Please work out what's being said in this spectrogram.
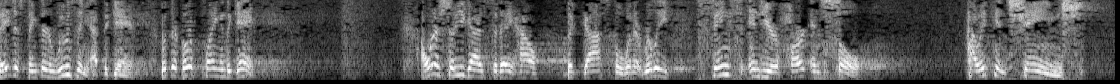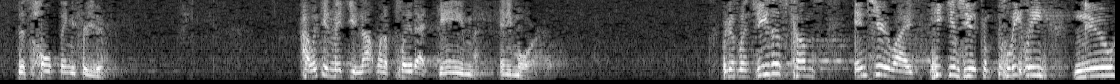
they just think they're losing at the game. But they're both playing in the game. I want to show you guys today how the gospel, when it really sinks into your heart and soul, how it can change this whole thing for you. How it can make you not want to play that game anymore. Because when Jesus comes into your life, He gives you a completely new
